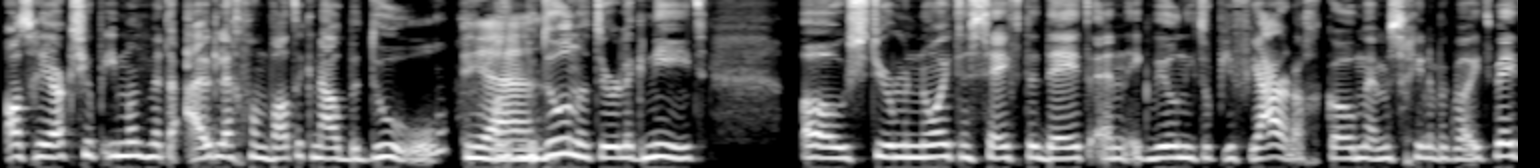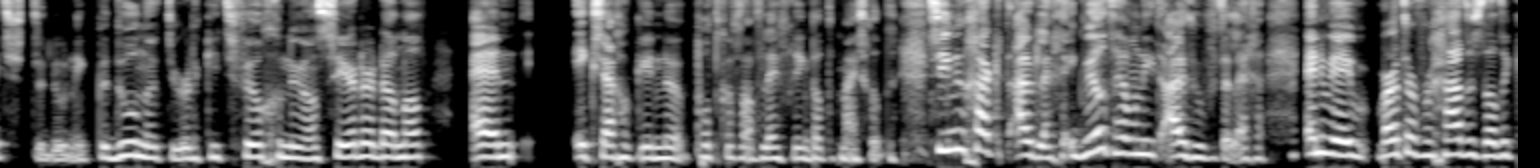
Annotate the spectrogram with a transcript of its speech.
als reactie op iemand met de uitleg van wat ik nou bedoel. Ja. Want ik bedoel natuurlijk niet. Oh, stuur me nooit een save date en ik wil niet op je verjaardag komen en misschien heb ik wel iets beters te doen. Ik bedoel natuurlijk iets veel genuanceerder dan dat. En ik zeg ook in de podcastaflevering dat het mijn schuld is. Zie, nu ga ik het uitleggen. Ik wil het helemaal niet uit hoeven te leggen. Anyway, waar het over gaat is dat ik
